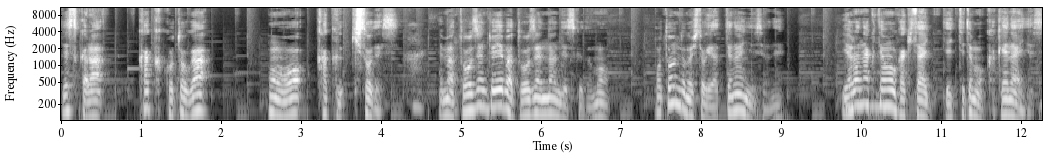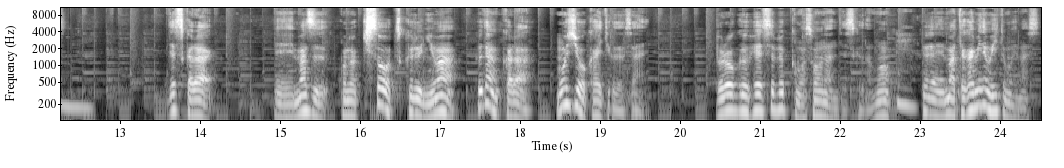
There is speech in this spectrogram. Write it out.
ですから、書くことが本を書く基礎です。はい。でまあ当然といえば当然なんですけども、ほとんどの人がやってないんですよね。やらなくても書きたいって言ってても書けないです。うん、ですから、えー、まずこの基礎を作るには普段から文字を書いてください。ブログ、フェイスブックもそうなんですけども、えー、まあ手紙でもいいと思います。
